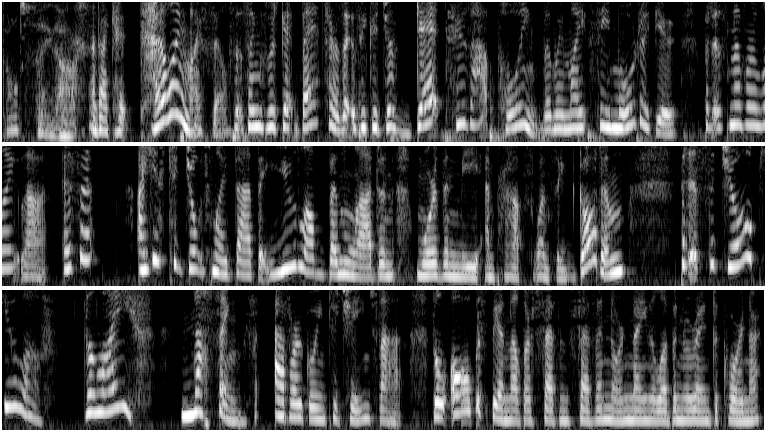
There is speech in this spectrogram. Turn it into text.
Don't say that. And I kept telling myself that things would get better, that if we could just get to that point, then we might see more of you. But it's never like that, is it? I used to joke to my dad that you love Bin Laden more than me, and perhaps once they'd got him. But it's the job you love, the life. Nothing's ever going to change that. There'll always be another 7-7 or 9-11 around the corner.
